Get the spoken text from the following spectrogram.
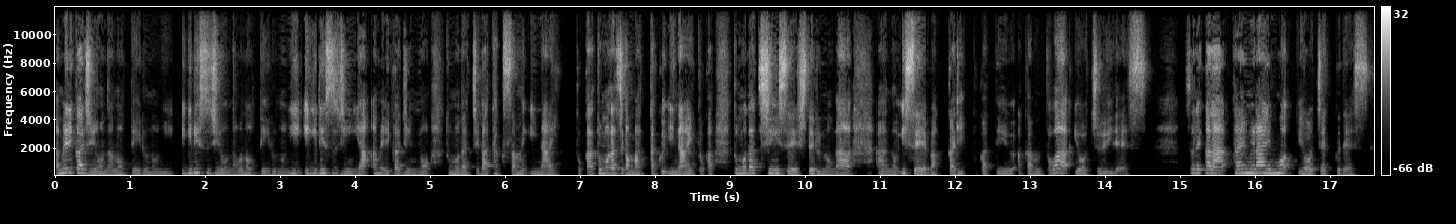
アメリカ人を名乗っているのに、イギリス人を名乗っているのに、イギリス人やアメリカ人の友達がたくさんいないとか、友達が全くいないとか、友達申請してるのがあの異性ばっかりとかっていうアカウントは要注意です。それからタイムラインも要チェックです。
